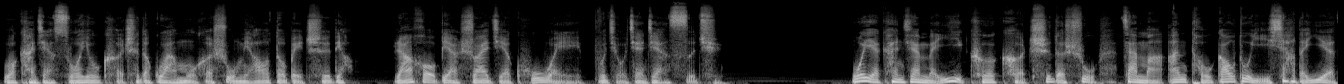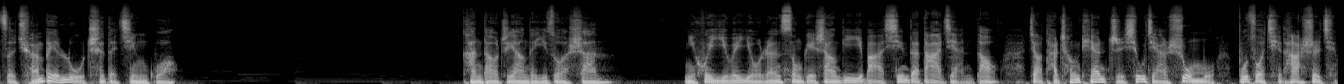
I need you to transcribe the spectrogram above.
我看见所有可吃的灌木和树苗都被吃掉，然后便衰竭枯萎，不久渐渐死去。我也看见每一棵可吃的树在马鞍头高度以下的叶子全被鹿吃得精光。看到这样的一座山，你会以为有人送给上帝一把新的大剪刀，叫他成天只修剪树木，不做其他事情。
